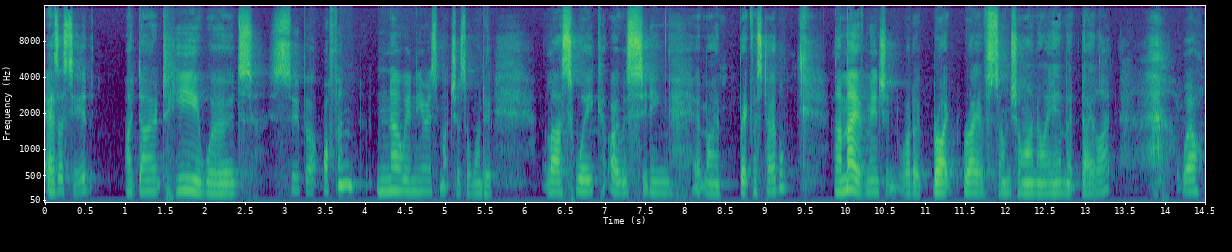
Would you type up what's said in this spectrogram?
as I said, I don't hear words super often, nowhere near as much as I want to. Last week I was sitting at my breakfast table. I may have mentioned what a bright ray of sunshine I am at daylight. Well,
